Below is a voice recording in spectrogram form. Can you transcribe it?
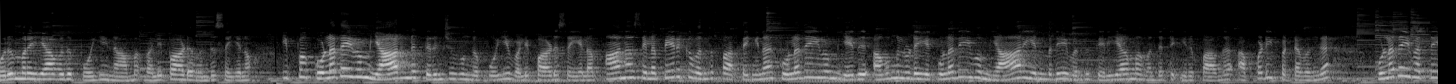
ஒரு முறையாவது போய் நாம் வழிபாடு வந்து செய்யணும். இப்போ குலதெய்வம் யாருன்னு தெரிஞ்சவங்க போய் வழிபாடு செய்யலாம். ஆனால் சில பேருக்கு வந்து பார்த்தீங்கன்னா குலதெய்வம் எது? அவங்களுடைய குலதெய்வம் யார் என்பதே வந்து தெரியாமல் வந்துட்டு இருப்பாங்க. அப்படிப்பட்டவங்க குலதெய்வத்தை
